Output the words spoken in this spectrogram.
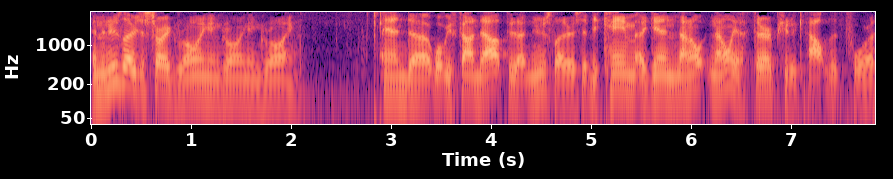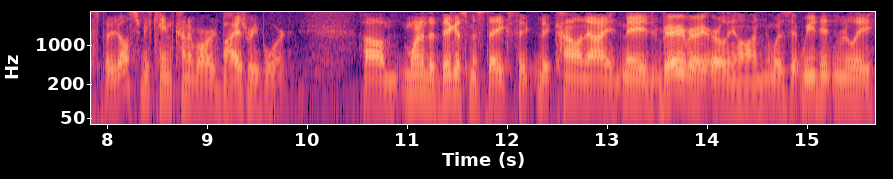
And the newsletter just started growing and growing and growing. And uh, what we found out through that newsletter is it became, again, not, o- not only a therapeutic outlet for us, but it also became kind of our advisory board. Um, one of the biggest mistakes that, that Kyle and I made very, very early on was that we didn't really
